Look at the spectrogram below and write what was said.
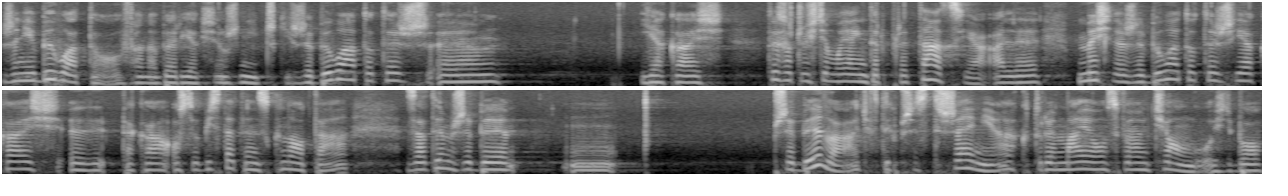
że nie była to fanaberia księżniczki, że była to też jakaś, to jest oczywiście moja interpretacja, ale myślę, że była to też jakaś e, taka osobista tęsknota za tym, żeby mm, przebywać w tych przestrzeniach, które mają swoją ciągłość, bo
